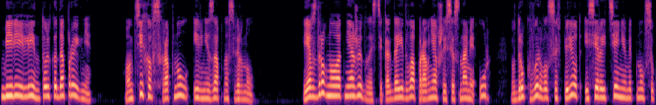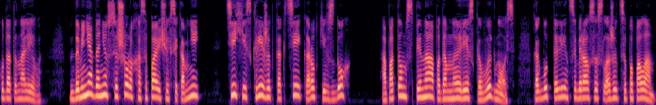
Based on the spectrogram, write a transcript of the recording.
Бери, Лин, только допрыгни». Он тихо всхрапнул и внезапно свернул. Я вздрогнула от неожиданности, когда едва поравнявшийся с нами Ур вдруг вырвался вперед и серой тенью метнулся куда-то налево. До меня донесся шорох осыпающихся камней, тихий скрежет когтей, короткий вздох, а потом спина подо мной резко выгнулась, как будто Лин собирался сложиться пополам,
